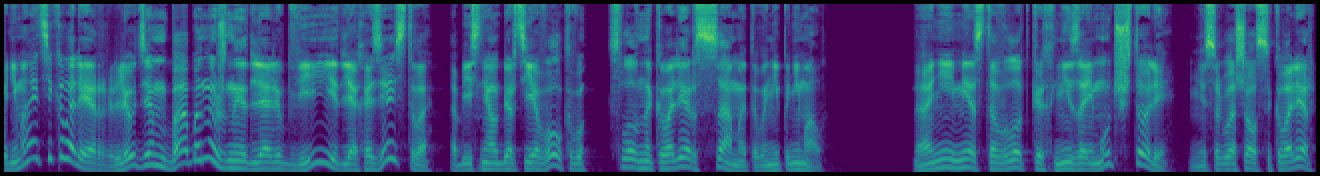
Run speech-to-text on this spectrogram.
Понимаете, кавалер, людям бабы нужны для любви и для хозяйства, объяснял Бертье Волкову, словно кавалер сам этого не понимал. «Они место в лодках не займут, что ли?» — не соглашался кавалер,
